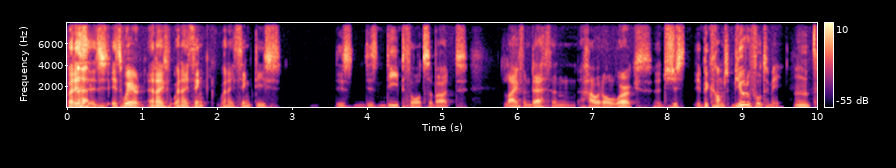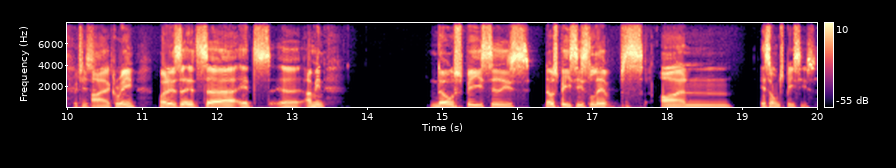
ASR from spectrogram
But it's, it's it's weird. And I when I think when I think these these these deep thoughts about life and death and how it all works, it just it becomes beautiful to me. Mm. Which is I agree, but it's it's uh, it's. Uh, I mean, no species no species lives on its own species.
